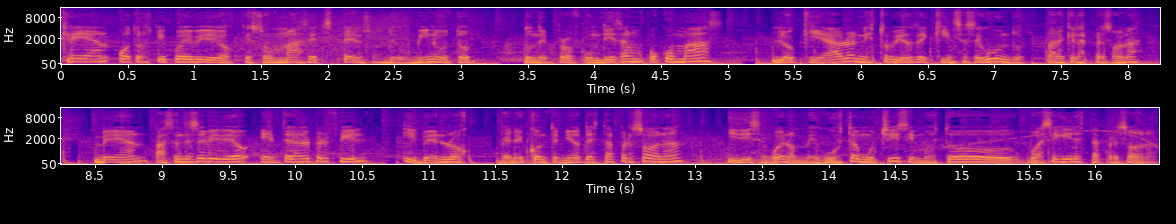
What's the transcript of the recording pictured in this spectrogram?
crean otros tipos de videos que son más extensos de un minuto, donde profundizan un poco más lo que hablan estos videos de 15 segundos, para que las personas vean, pasen de ese video, entren al perfil y ven, los, el contenido de esta persona y dicen, bueno, me gusta muchísimo, esto voy a seguir a esta persona.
